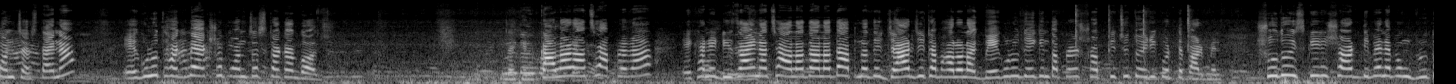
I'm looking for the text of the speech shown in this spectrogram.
পঞ্চাশ তাই না? এগুলো থাকবে একশো পঞ্চাশ টাকা গজ। দেখেন কালার আছে আপনারা এখানে ডিজাইন আছে আলাদা আলাদা আপনাদের যার যেটা ভালো লাগবে এগুলো দিয়ে কিন্তু আপনারা সব কিছু তৈরি করতে পারবেন। শুধু স্ক্রিনশট দিবেন এবং দ্রুত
